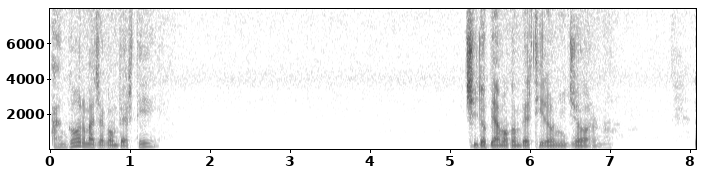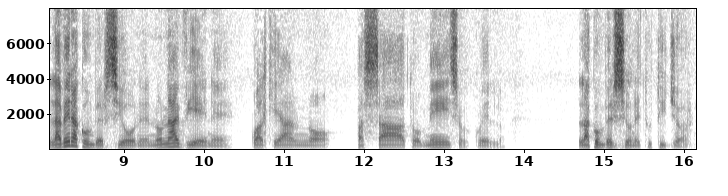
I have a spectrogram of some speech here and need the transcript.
ancora ma già convertì? Ci dobbiamo convertire ogni giorno. La vera conversione non avviene qualche anno passato, mese o quello. La conversione è tutti i giorni.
